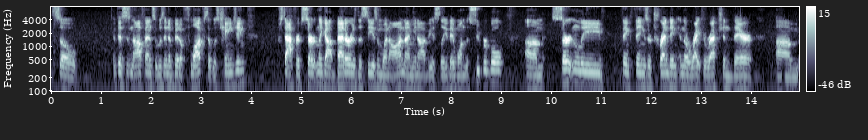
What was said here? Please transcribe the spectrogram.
so this is an offense that was in a bit of flux, that was changing. Stafford certainly got better as the season went on. I mean, obviously, they won the Super Bowl. Um, certainly think things are trending in the right direction there. Um,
